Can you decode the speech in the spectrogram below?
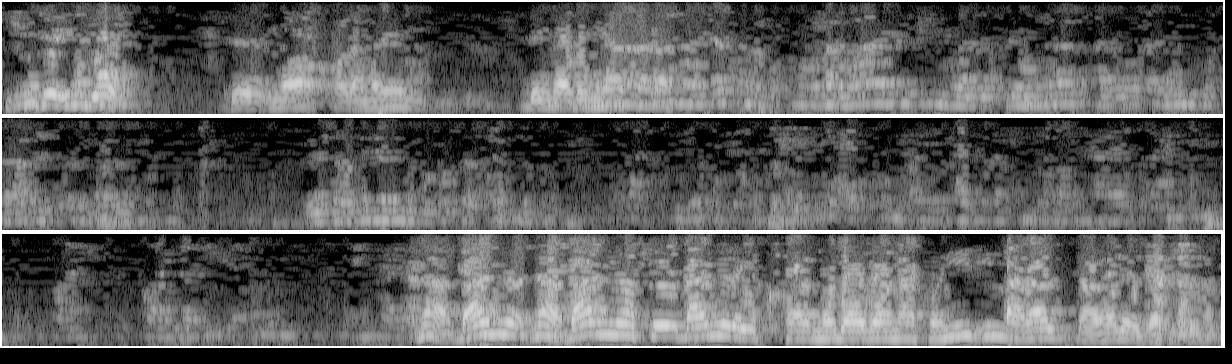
چیزی که این گفت که اینا آدم های بین آدمی هستن نه برمیاد نه برمیاد که برمیاد اگه مداوا نکنید این مرض در حال اضافه شدن.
